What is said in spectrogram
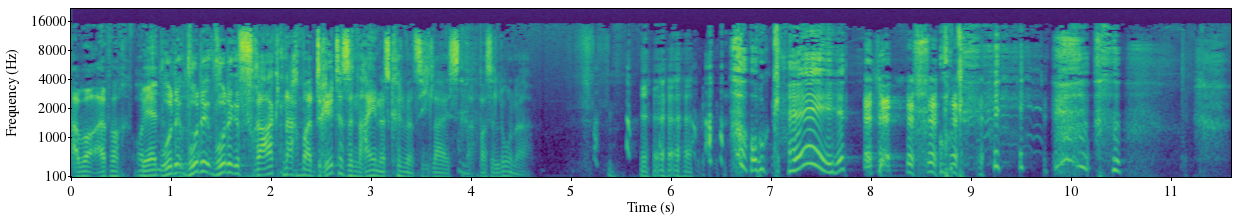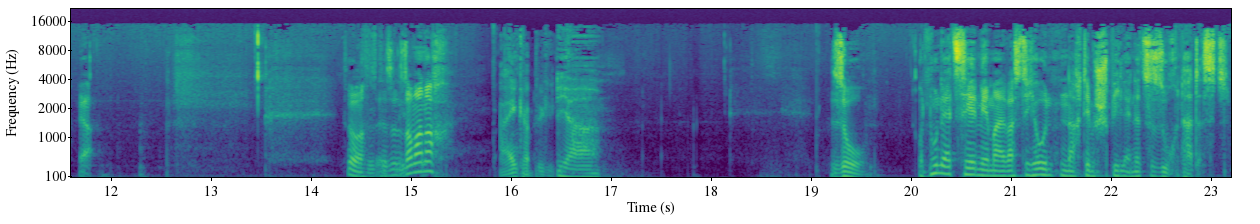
Aber einfach Und wurde, wurde, wurde gefragt nach Madrid. Also nein, das können wir uns nicht leisten, nach Barcelona. Okay. Ja. So, also, sollen wir noch? Ein Kapitel. Ja, So. Und nun erzähl mir mal, was du hier unten nach dem Spielende zu suchen hattest.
